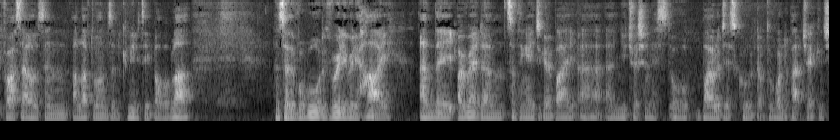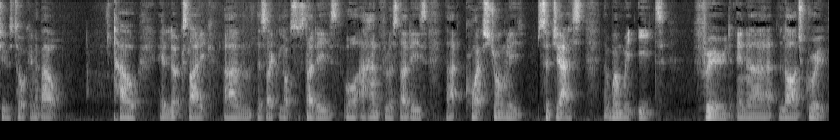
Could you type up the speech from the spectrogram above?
for ourselves and our loved ones and community blah blah blah. And so the reward was really really high. And they i read um, something age ago by uh, a nutritionist or biologist called dr rhonda patrick and she was talking about how it looks like um, there's like lots of studies or a handful of studies that quite strongly suggest that when we eat food in a large group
